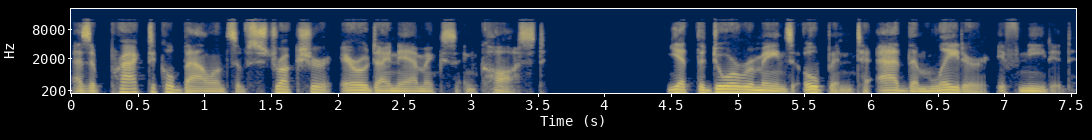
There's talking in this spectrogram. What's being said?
as a practical balance of structure, aerodynamics, and cost yet the door remains open to add them later if needed.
